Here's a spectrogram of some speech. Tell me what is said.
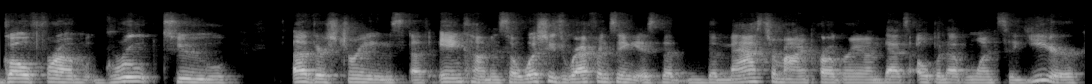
go from group to other streams of income. And so what she's referencing is the, the mastermind program that's opened up once a year.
